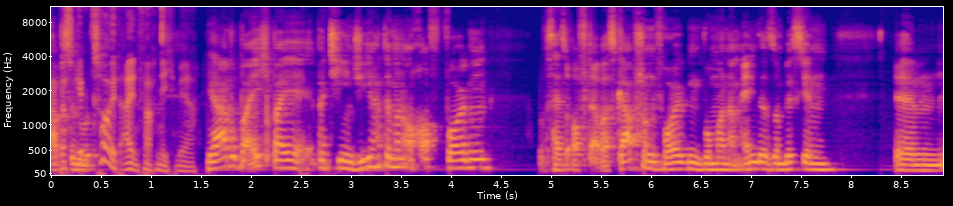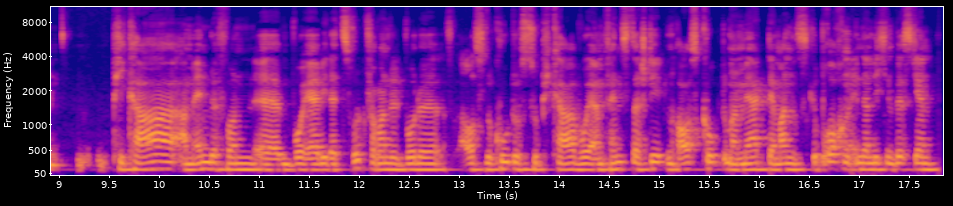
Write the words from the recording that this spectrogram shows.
Absolut. Das gibt es heute einfach nicht mehr. Ja, wobei ich bei, bei TNG hatte man auch oft Folgen, was heißt oft, aber es gab schon Folgen, wo man am Ende so ein bisschen ähm, Picard am Ende von, äh, wo er wieder zurückverwandelt wurde aus Locutus zu Picard, wo er am Fenster steht und rausguckt und man merkt, der Mann ist gebrochen innerlich ein bisschen.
